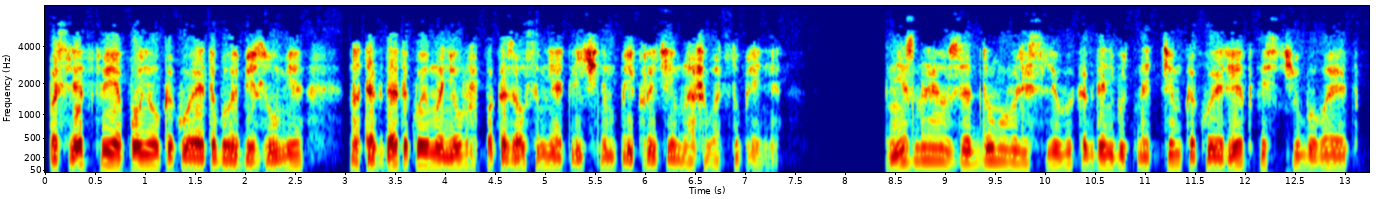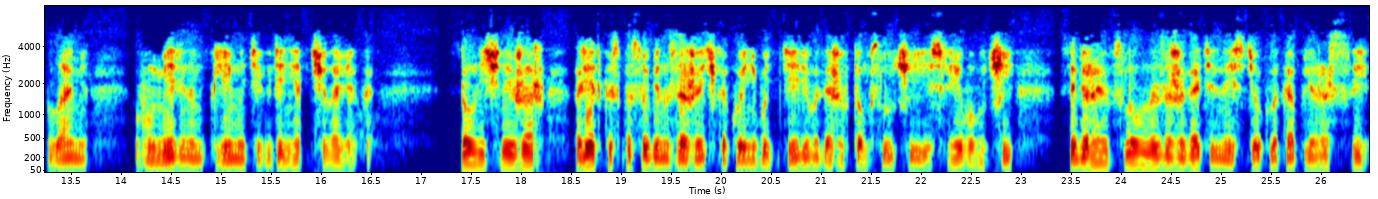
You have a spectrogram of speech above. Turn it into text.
Впоследствии я понял, какое это было безумие, но тогда такой маневр показался мне отличным прикрытием нашего отступления. Не знаю, задумывались ли вы когда-нибудь над тем, какой редкостью бывает пламя в умеренном климате, где нет человека. Солнечный жар редко способен зажечь какое-нибудь дерево, даже в том случае, если его лучи собирают словно зажигательные стекла капли росы,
